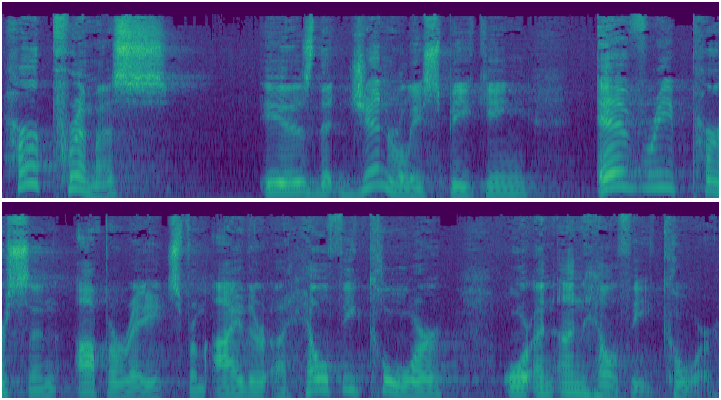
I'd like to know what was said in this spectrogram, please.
Her premise is that generally speaking, every person operates from either a healthy core or an unhealthy core.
